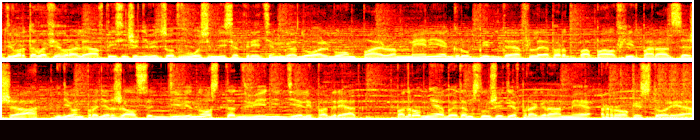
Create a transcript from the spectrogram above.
4 февраля в 1983 году альбом Pyromania группы Def Leppard попал в хит-парад США, где он продержался 92 недели подряд. Подробнее об этом слушайте в программе «Рок-история».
